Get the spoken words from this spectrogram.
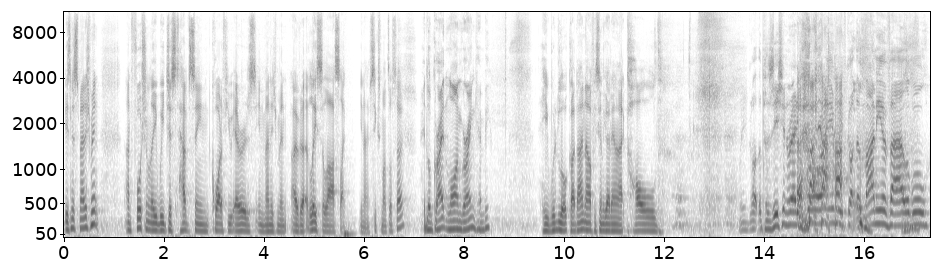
business management. Unfortunately, we just have seen quite a few errors in management over at least the last like you know six months or so. He'd look great in lime green, Kempy. He would look. I don't know if he's going to go down that cold. We've got the position ready for him. We've got the money available.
